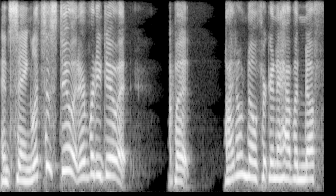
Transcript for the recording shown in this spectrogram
and saying, let's just do it, everybody do it. But I don't know if they're going to have enough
